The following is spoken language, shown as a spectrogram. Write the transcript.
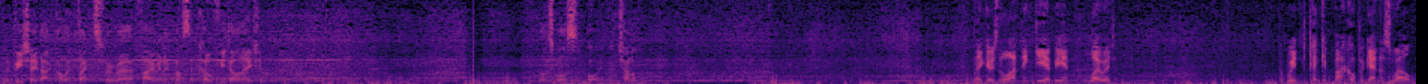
But appreciate that, Colin. Thanks for uh, firing across the Ko-Fi donation. Well as supporting the channel. There goes the landing gear being lowered. The wind picking back up again as well.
